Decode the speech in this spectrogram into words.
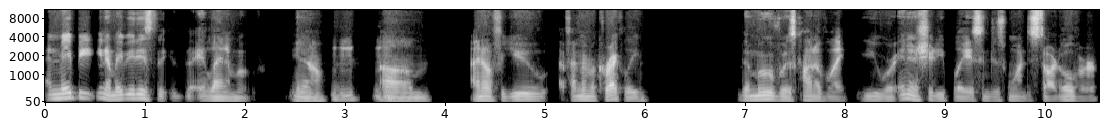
and maybe you know maybe it is the, the atlanta move you know Mhm, mhm. um i know for you if i remember correctly the move was kind of like you were in a shitty place and just wanted to start over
